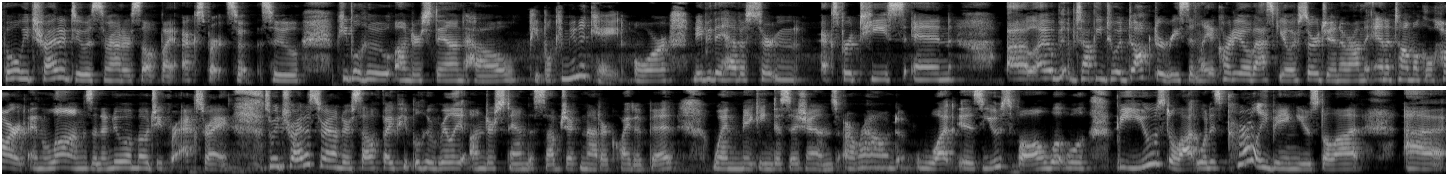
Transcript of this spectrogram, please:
But what we try to do is surround ourselves by experts. So, so, people who understand how people communicate, or maybe they have a certain expertise in. Uh, I'm talking to a doctor recently, a cardiovascular surgeon, around the anatomical heart and lungs and a new emoji for x ray. So we try to surround ourselves by people who really understand the subject matter quite a bit when making decisions around what is useful, what will be used a lot, what is currently being used a lot uh,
